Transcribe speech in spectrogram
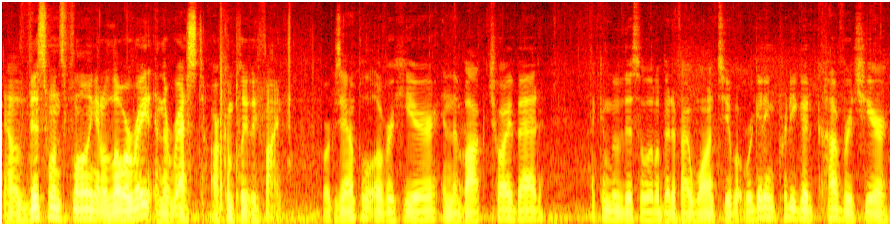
Now this one's flowing at a lower rate and the rest are completely fine. For example, over here in the bok choy bed, I can move this a little bit if I want to, but we're getting pretty good coverage here.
